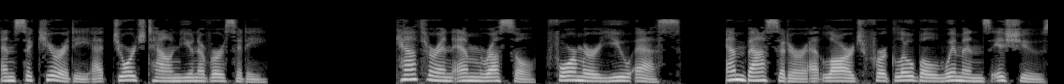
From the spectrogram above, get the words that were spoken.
and Security at Georgetown University. Catherine M. Russell, former U.S. Ambassador at Large for Global Women's Issues.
